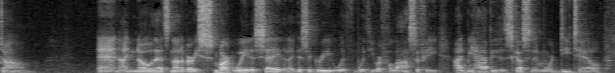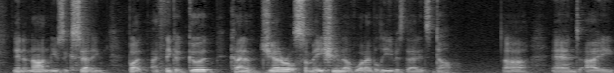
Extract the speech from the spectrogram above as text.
dumb. And I know that's not a very smart way to say that I disagree with, with your philosophy. I'd be happy to discuss it in more detail in a non music setting. But I think a good kind of general summation of what I believe is that it's dumb. Uh, and I,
